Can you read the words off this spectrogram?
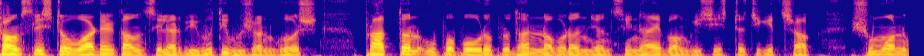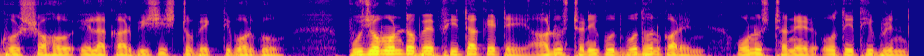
সংশ্লিষ্ট ওয়ার্ডের কাউন্সিলর বিভূতিভূষণ ঘোষ, প্রাক্তন উপপৌরপ্রধান নবরঞ্জন সিনহা এবং বিশিষ্ট চিকিৎসক সুমন ঘোষ সহ এলাকার বিশিষ্ট ব্যক্তিবর্গ। পুজো মণ্ডপে ফিতা কেটে আনুষ্ঠানিক উদ্বোধন করেন অনুষ্ঠানের অতিথিবৃন্দ।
